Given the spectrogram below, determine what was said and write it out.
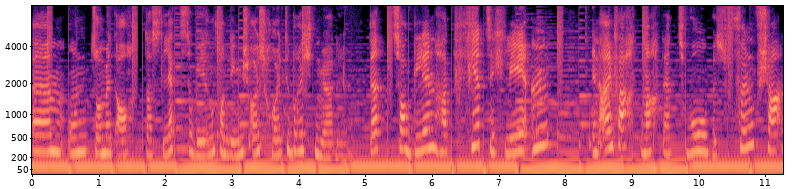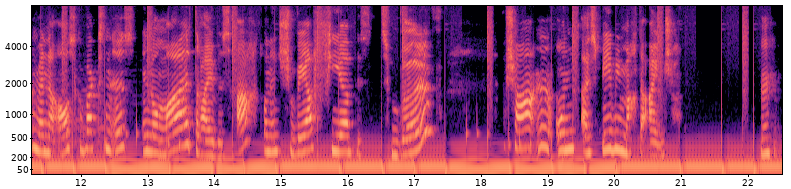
Ähm, und somit auch das letzte Wesen, von dem ich euch heute berichten werde. Der Zoglin hat 40 Leben. In einfach macht er 2 bis 5 Schaden, wenn er ausgewachsen ist. In normal 3 bis 8 und in schwer 4 bis 12. Schaden und als Baby macht er einen Schaden. Mhm.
